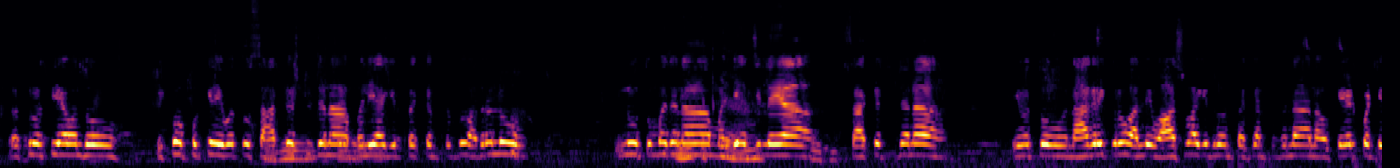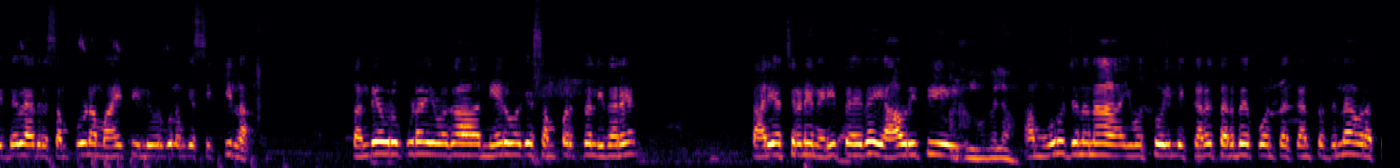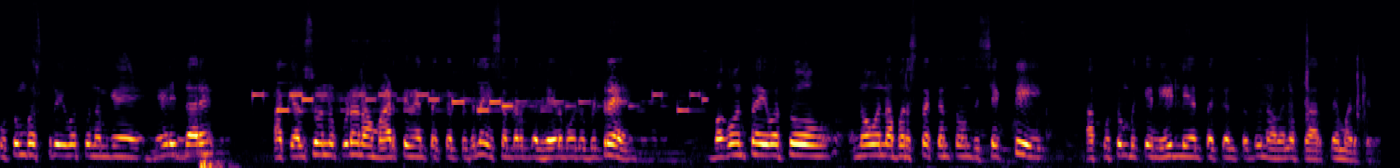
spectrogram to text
ಪ್ರಕೃತಿಯ ಒಂದು ವಿಕೋಪಕ್ಕೆ ಇವತ್ತು ಸಾಕಷ್ಟು ಜನ ಬಲಿಯಾಗಿರ್ತಕ್ಕಂಥದ್ದು. ಅದರಲ್ಲೂ ಇನ್ನು ತುಂಬಾ ಜನ ಮಂಡ್ಯ ಜಿಲ್ಲೆಯ ಸಾಕಷ್ಟು ಜನ ಇವತ್ತು ನಾಗರಿಕರು ಅಲ್ಲಿ ವಾಸವಾಗಿದ್ರು ಅಂತಕ್ಕಂಥದ್ದನ್ನ ನಾವು ಕೇಳ್ಪಟ್ಟಿದ್ದೇವೆ ಆದರೆ ಸಂಪೂರ್ಣ ಮಾಹಿತಿ ಇಲ್ಲಿವರೆಗೂ ನಮಗೆ ಸಿಕ್ಕಿಲ್ಲ. ತಂದೆಯವರು ಕೂಡ ಇವಾಗ ನೇರವಾಗಿ ಸಂಪರ್ಕದಲ್ಲಿದ್ದಾರೆ. ಕಾರ್ಯಾಚರಣೆ ನಡೀತಾ ಇದೆ. ಯಾವ ರೀತಿ ಆ ಮೂರು ಜನನ ಇವತ್ತು ಇಲ್ಲಿ ಕರೆ ತರಬೇಕು ಅಂತಕ್ಕಂಥದ್ದನ್ನ ಅವರ ಕುಟುಂಬಸ್ಥರು ಇವತ್ತು ನಮಗೆ ಹೇಳಿದ್ದಾರೆ. ಆ ಕೆಲಸವನ್ನು ಕೂಡ ನಾವು ಮಾಡ್ತೇವೆ ಅಂತಕ್ಕಂಥದ್ದನ್ನ ಈ ಸಂದರ್ಭದಲ್ಲಿ ಹೇಳ್ಬೋದು. ಬಿಟ್ರೆ ಭಗವಂತ ಇವತ್ತು ನೋವನ್ನ ಬರೆಸ್ತಕ್ಕಂಥ ಒಂದು ಶಕ್ತಿ ಆ ಕುಟುಂಬಕ್ಕೆ ನೀಡಲಿ ಅಂತಕ್ಕಂಥದ್ದು ನಾವೆಲ್ಲ ಪ್ರಾರ್ಥನೆ ಮಾಡ್ತೇವೆ.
